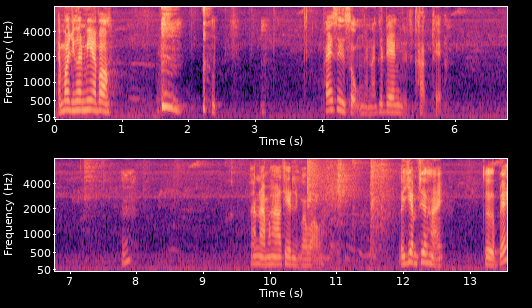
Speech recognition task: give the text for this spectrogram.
ไอ้มอดอยู่เพื่อนเมียบ่ ไพ่สื่อส่งเนี่ยนะคือแดงขักแท้หึอันนำมาหาเทนอีกว่าเบาเลยเยี่ยมเชื่อหาย เกิบเด้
